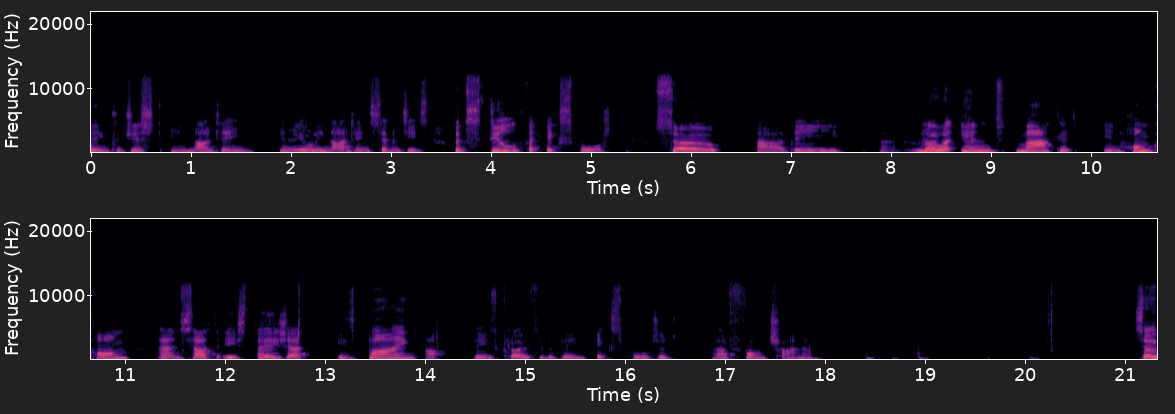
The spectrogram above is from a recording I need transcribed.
being produced in 19 in the early 1970s, but still for export. So uh, the uh, lower end market in Hong Kong and Southeast Asia is buying up these clothes that are being exported uh, from China. So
